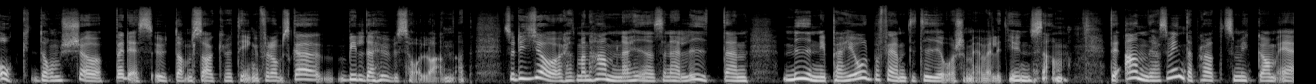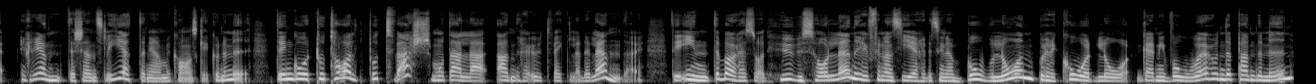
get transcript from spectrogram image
och de köper dessutom saker och ting för de ska bilda hushåll och annat. Så det gör att man hamnar i en sån här liten miniperiod på 5 till 10 år som är väldigt gynnsam. Det andra som vi inte har pratat så mycket om är räntekänsligheten i amerikansk ekonomi. Den går totalt på tvärs mot alla andra utvecklade länder. Det är inte bara så att hushållen refinansierade sina bolån på rekordlåga nivåer under pandemin.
